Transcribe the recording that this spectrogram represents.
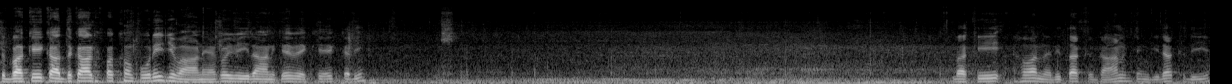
ਤੇ ਬਾਕੀ ਕੱਦ ਕਾਠ ਪੱਖੋਂ ਪੂਰੀ ਜਵਾਨ ਆ ਕੋਈ ਵੀਰ ਆਣ ਕੇ ਵੇਖੇ ਕਦੀ ਬਾਕੀ ਹਵਾਨੇ ਦੀ ਤੱਕ ਗਾਣ ਚੰਗੀ ਰੱਖਦੀ ਹੈ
